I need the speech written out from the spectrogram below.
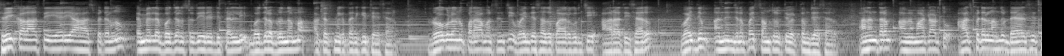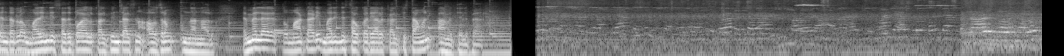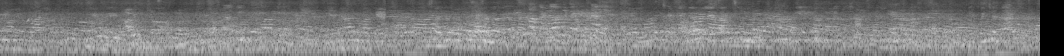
Srikalahasti area హాస్పిటల్ను MLA Bojjala Sudheer Reddy తల్లి బొజ్జల బృందమ్మ ఆకస్మిక తనిఖీ చేశారు. రోగులను పరామర్శించి వైద్య సదుపాయాల గురించి ఆరా తీశారు. వైద్యం అందించడంపై సంతృప్తి వ్యక్తం చేశారు. అనంతరం ఆమె మాట్లాడుతూ హాస్పిటల్ నందు డయాలసిస్ సెంటర్లో మరిన్ని సదుపాయాలు కల్పించాల్సిన అవసరం ఉందన్నారు. ఎమ్మెల్యేతో మాట్లాడి మరిన్ని సౌకర్యాలు కల్పిస్తామని ఆమె తెలిపారు.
